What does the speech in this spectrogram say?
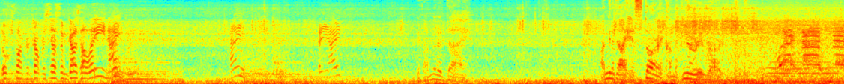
Looks like I've got myself some gasoline, eh? Hey? Hey, hey? If I'm gonna die, I'm gonna die historic on the Fury Road. Witness me!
